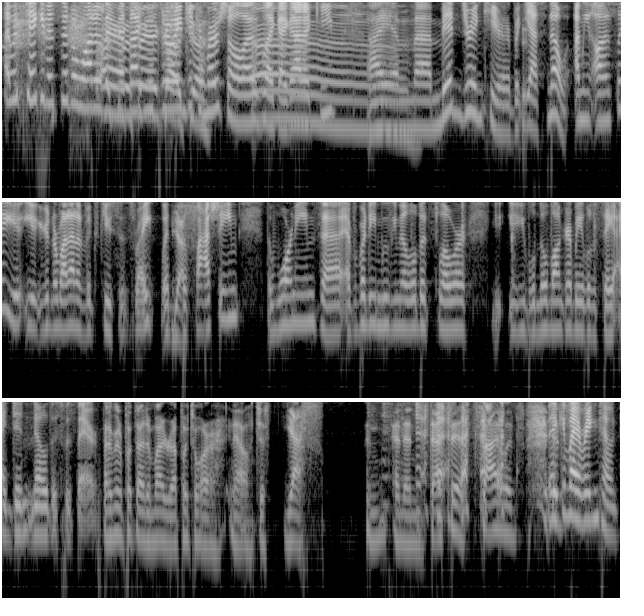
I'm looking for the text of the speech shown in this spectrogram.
I was taking a sip of water there. I, I thought you were throwing to commercial. I was uh, like, I gotta keep. I am uh, mid drink here, but yes, no. I mean, honestly, you, are going to run out of excuses, right? With yes. the flashing, the warnings, uh, everybody moving a little bit slower. You, you, will no longer be able to say, "I didn't know this was there." I'm going to put that in my repertoire now. Just yes. And, and then that's it. Silence. Make it's, it my ringtone.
